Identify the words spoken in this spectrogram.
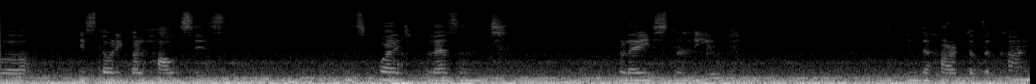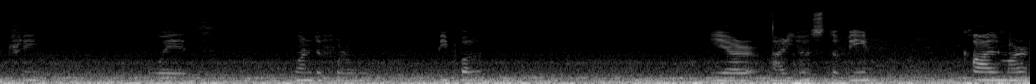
uh, historical houses. It's quite a pleasant place to live in the heart of the country with wonderful people. Here are used to be calmer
